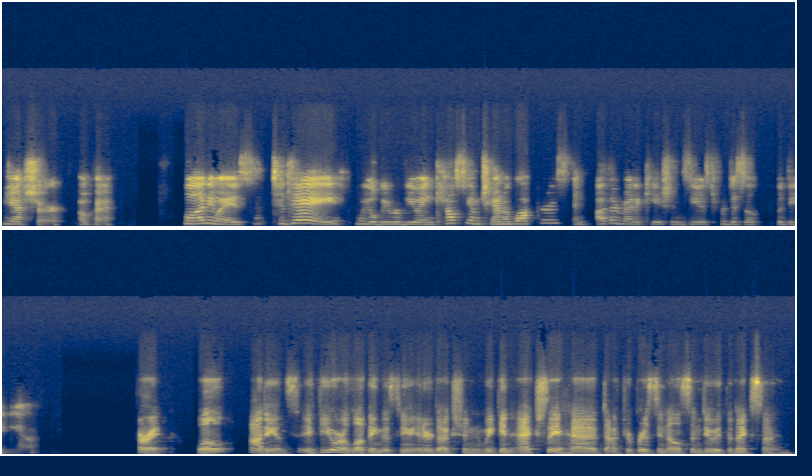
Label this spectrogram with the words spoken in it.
Yeah, sure. Okay. Well, anyways, today we will be reviewing calcium channel blockers and other medications used for dyslipidemia. All right. Well, audience, if you are loving this new introduction, we can actually have Dr. Brisley Nelson do it the next time.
